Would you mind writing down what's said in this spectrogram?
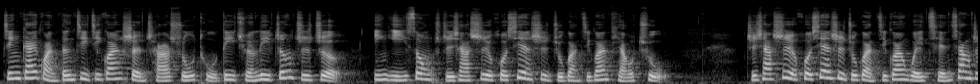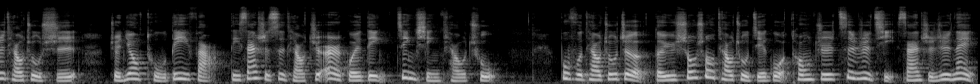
经该管登记机关审查属土地权利争执者，应移送直辖市或县市主管机关调处。直辖市或县市主管机关为前项之调处时，准用土地法第三十四条之二规定进行调处。不服调处者，得于收受调处结果通知次日起三十日内，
